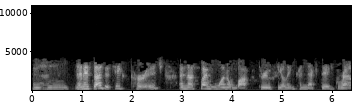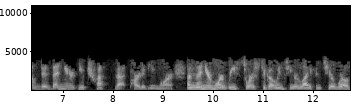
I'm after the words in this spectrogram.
mm-hmm. mm-hmm. and it does it takes courage and that's why we want to walk through feeling connected, grounded, then you you trust that part of you more. And then you're more resourced to go into your life, into your world,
